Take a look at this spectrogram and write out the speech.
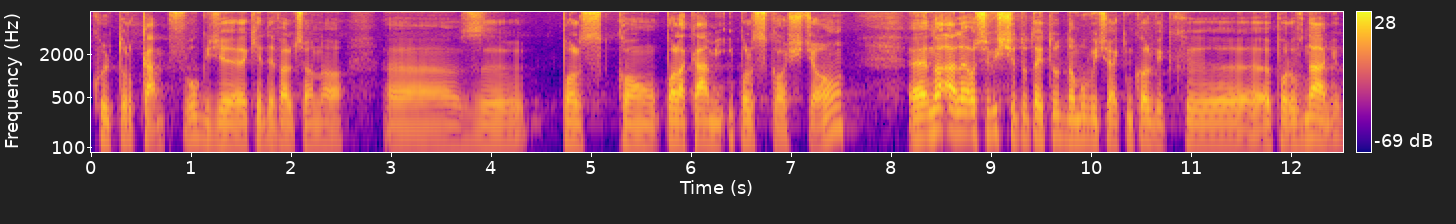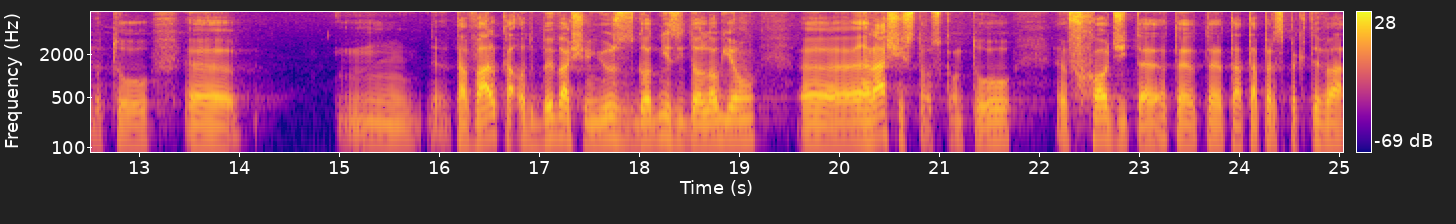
Kulturkampfu, gdzie kiedy walczono e, z Polską, Polakami i polskością. E, No ale oczywiście tutaj trudno mówić o jakimkolwiek porównaniu, bo tu ta walka odbywa się już zgodnie z ideologią e, rasistowską. Tu wchodzi te, te, te, ta, ta perspektywa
